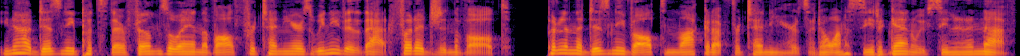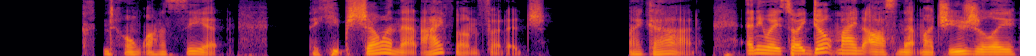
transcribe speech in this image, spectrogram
You know how Disney puts their films away in the vault for 10 years? We needed that footage in the vault. Put it in the Disney vault and lock it up for 10 years. I don't want to see it again. We've seen it enough. I don't want to see it. They keep showing that iPhone footage. My God. Anyway, so I don't mind Austin that much usually.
